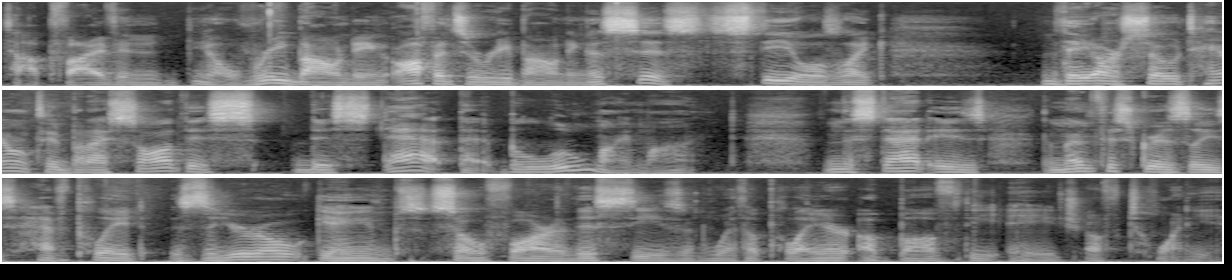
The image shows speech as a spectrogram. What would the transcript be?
Top five in you know rebounding, offensive rebounding, assists, steals. Like they are so talented. But I saw this this stat that blew my mind. And the stat is the Memphis Grizzlies have played zero games so far this season with a player above the age of 28.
